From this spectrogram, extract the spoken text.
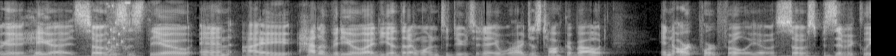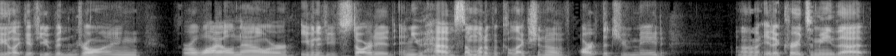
Okay, hey guys, so this is Theo, and I had a video idea that I wanted to do today where I just talk about an art portfolio. So, specifically, like if you've been drawing for a while now, or even if you've started and you have somewhat of a collection of art that you've made, uh, it occurred to me that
